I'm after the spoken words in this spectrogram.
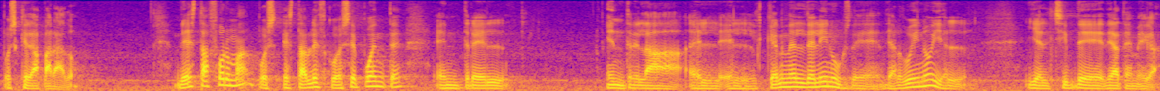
pues queda parado. De esta forma, pues establezco ese puente entre el, entre el, kernel de Linux de, Arduino y el, y el chip de, de ATmega.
